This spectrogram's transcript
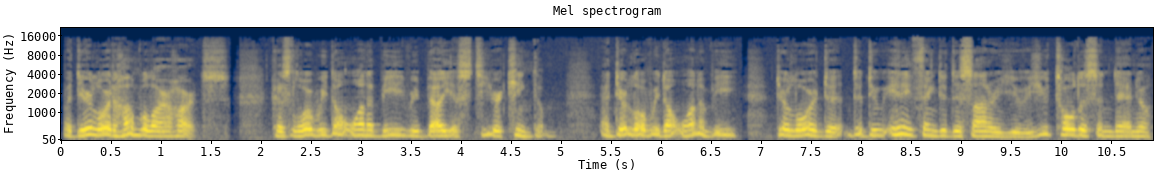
But, dear Lord, humble our hearts. Because, Lord, we don't want to be rebellious to your kingdom. And, dear Lord, we don't want to be dear Lord, to, to do anything to dishonor you. As you told us in Daniel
